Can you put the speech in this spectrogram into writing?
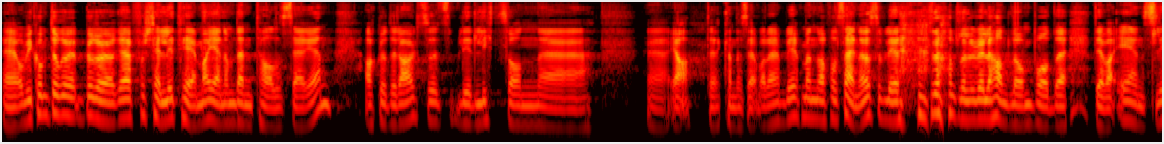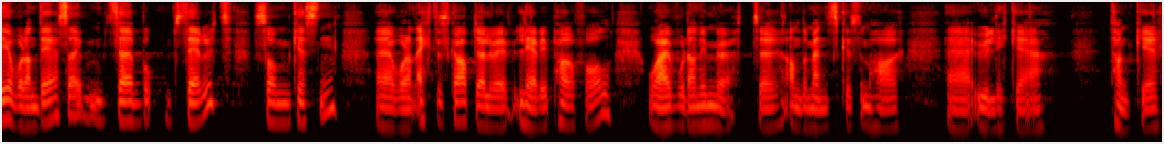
Eh, og Vi kommer til å berøre forskjellige temaer gjennom denne taleserien. Akkurat i dag så blir det litt sånn eh, eh, Ja, det kan jeg se hva det blir. Men i hvert fall senere vil det handle om både det å være enslig og hvordan det ser, ser, ser ut som kristen. Eh, hvordan ekteskap, det å leve i parforhold, og hvordan vi møter andre mennesker som har eh, ulike tanker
